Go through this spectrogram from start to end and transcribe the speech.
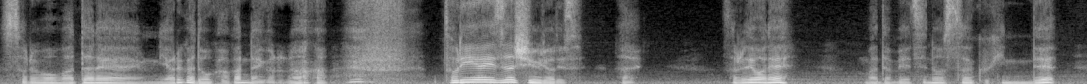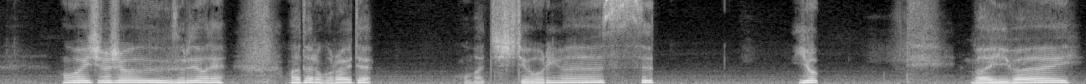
それもまたね、やるかどうかわかんないからな。とりあえずは終了です。はい。それではね、また別の作品でお会いしましょう。それではね、またのご来店お待ちしております。よっ。バイバイ。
